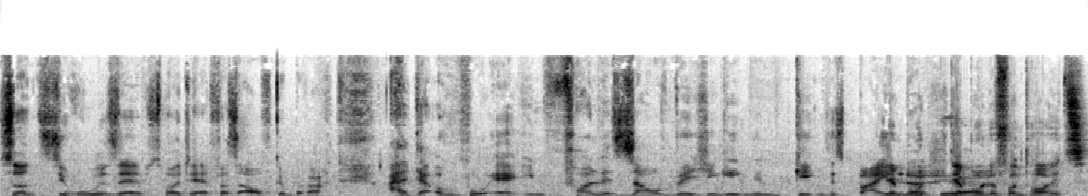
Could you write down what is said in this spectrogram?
Sonst die Ruhe selbst, heute etwas aufgebracht. Alter, und wo er ihm volle Sau welche gegen, den, gegen das Bein Der, löscht. der. Bulle von Teutz?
